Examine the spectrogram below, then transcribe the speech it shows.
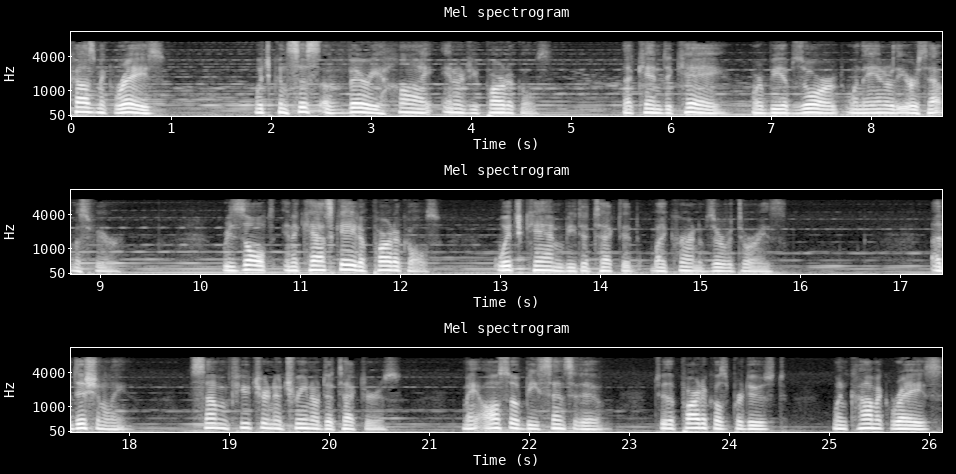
Cosmic rays, which consist of very high energy particles that can decay or be absorbed when they enter the Earth's atmosphere, result in a cascade of particles which can be detected by current observatories. Additionally, some future neutrino detectors may also be sensitive to the particles produced when cosmic rays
